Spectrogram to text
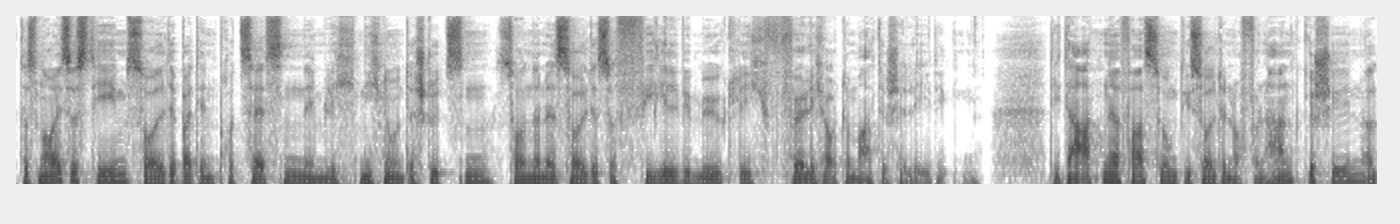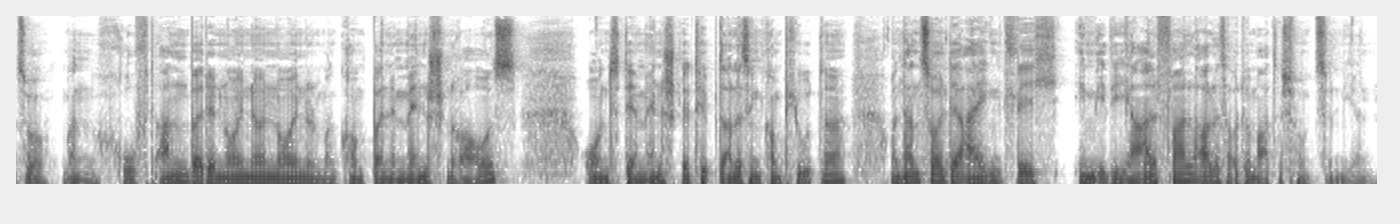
Das neue System sollte bei den Prozessen nämlich nicht nur unterstützen, sondern es sollte so viel wie möglich völlig automatisch erledigen. Die Datenerfassung, die sollte noch von Hand geschehen, also man ruft an bei der 999 und man kommt bei einem Menschen raus und der Mensch, der tippt alles in den Computer und dann sollte eigentlich im Idealfall alles automatisch funktionieren.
